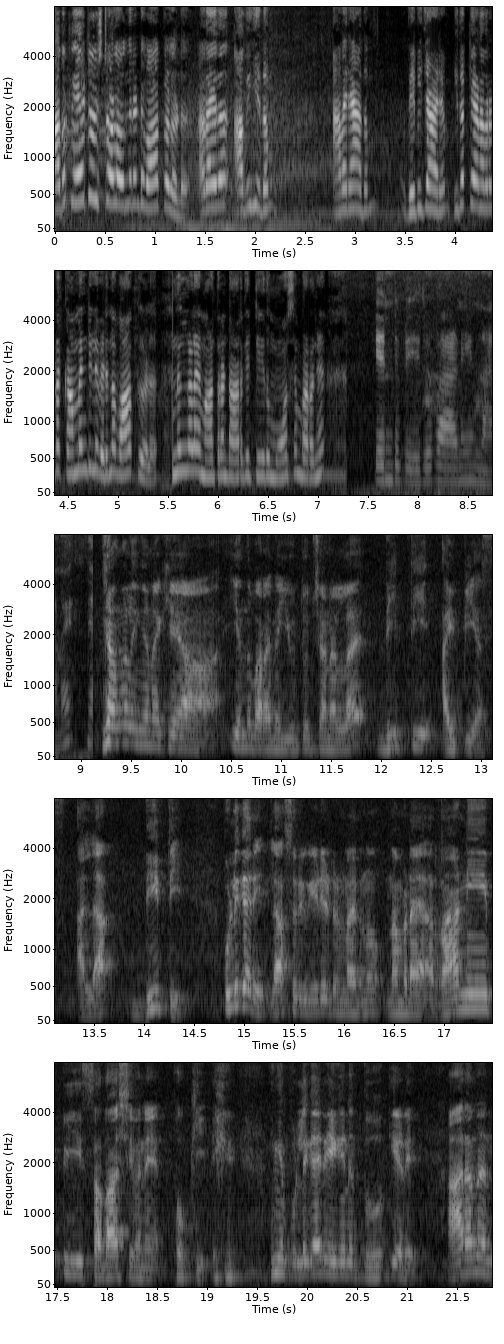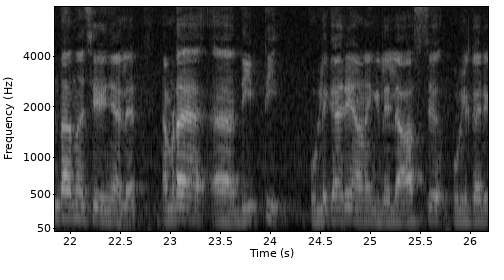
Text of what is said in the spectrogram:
അവർക്ക് ഏറ്റവും ഇഷ്ടമുള്ള ഒന്ന് രണ്ട് വാക്കുകളുണ്ട്. അതായത് അവിഹിതം അപരാധം വ്യഭിചാരം ഇതൊക്കെയാണ് അവരുടെ കമന്റിൽ വരുന്ന വാക്കുകൾ. നിങ്ങളെ മാത്രം ടാർഗറ്റ് ചെയ്ത് മോശം പറഞ്ഞ് എന്റെ പേര് റാണി എന്നാണ്. ഞങ്ങൾ ഇങ്ങനെയൊക്കെയാ എന്ന് പറയുന്ന യൂട്യൂബ് ചാനലിലെ ദീപ്തി ഐ പി എസ് അല്ല ദീപ്തി. പുള്ളിക്കാരി ലാസ്റ്റ് ഒരു വീഡിയോ ഇട്ടുണ്ടായിരുന്നു നമ്മുടെ റാണി പി സദാശിവനെ പൊക്കി. ഇങ്ങനെ പുള്ളിക്കാരി ഇങ്ങനെ തൂക്കിയടേ. ആരാന്ന് എന്താന്ന് വെച്ച് കഴിഞ്ഞാൽ നമ്മുടെ ദീപ്തി പുള്ളിക്കാരി ആണെങ്കിൽ ലാസ്റ്റ് പുള്ളിക്കാരി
